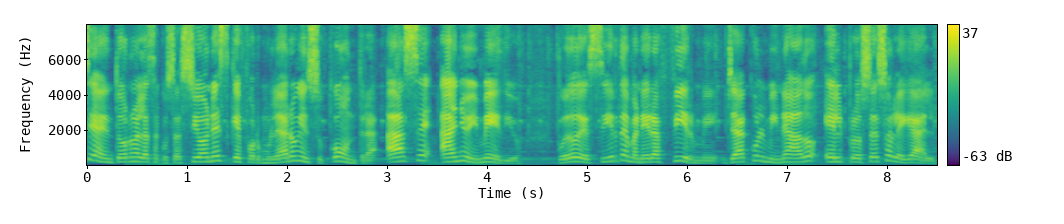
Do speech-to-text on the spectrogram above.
en torno a las acusaciones que formularon en su contra hace año y medio. Puedo decir de manera firme, ya culminado el proceso legal,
